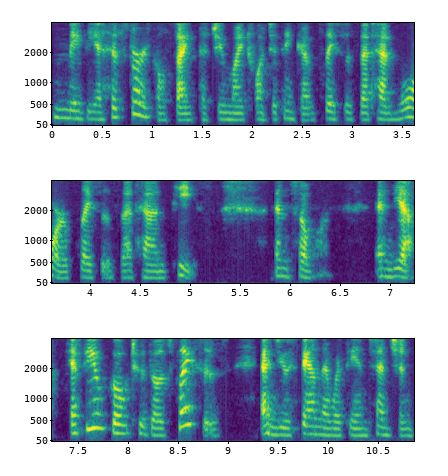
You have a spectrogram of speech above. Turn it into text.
maybe a historical site that you might want to think of, places that had war, places that had peace, and so on. And yeah, if you go to those places and you stand there with the intention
